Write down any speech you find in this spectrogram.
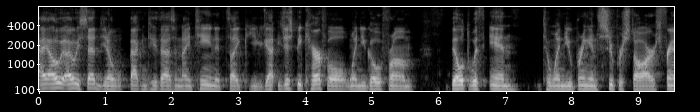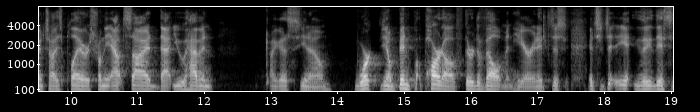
I always said you know back in 2019 it's like you got you just be careful when you go from built within to when you bring in superstars, franchise players from the outside that you haven't I guess you know worked, you know, been part of their development here, and it's just it's the this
